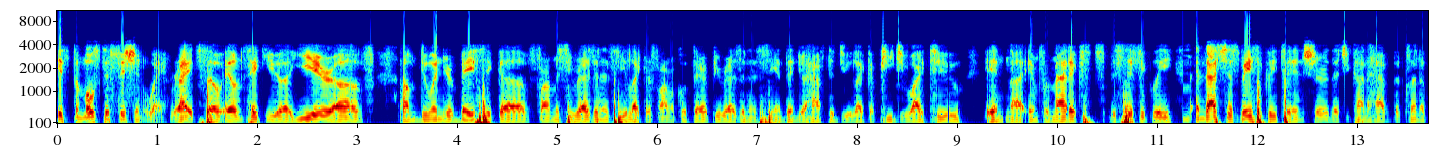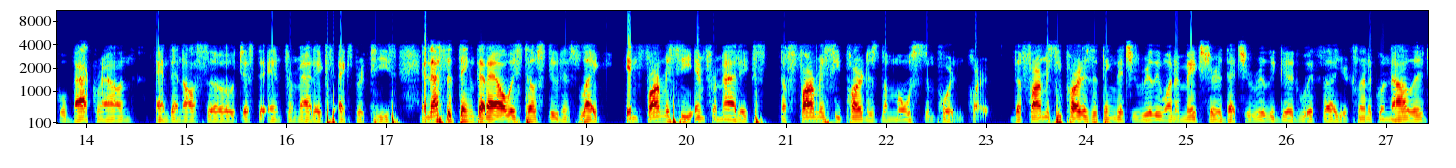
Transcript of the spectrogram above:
it's the most efficient way, right? So it'll take you a year of um, doing your basic uh, pharmacy residency, like your pharmacotherapy residency, and then you'll have to do like a PGY2 in uh, informatics specifically, and that's just basically to ensure that you kind of have the clinical background and then also just the informatics expertise. And that's the thing that I always tell students, like in pharmacy informatics, the pharmacy part is the most important part the pharmacy part is the thing that you really want to make sure that you're really good with uh, your clinical knowledge,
